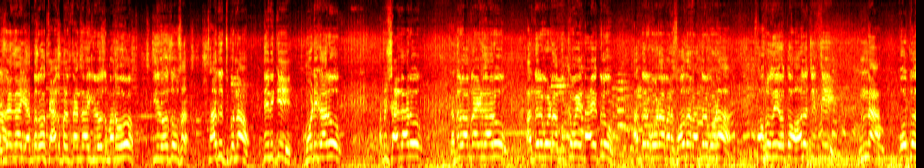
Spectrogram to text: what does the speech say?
నిజంగా ఎందరో త్యాగ ఫలితంగా ఈరోజు మనము ఈరోజు సాధించుకున్నాం. దీనికి మోడీ గారు అమిత్ షా గారు చంద్రబాబు నాయుడు గారు అందరూ కూడా ముఖ్యమైన నాయకులు అందరూ కూడా మన సోదరులు అందరూ కూడా సహృదయంతో ఆలోచించి నిన్న కోర్టులో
